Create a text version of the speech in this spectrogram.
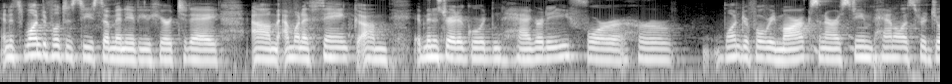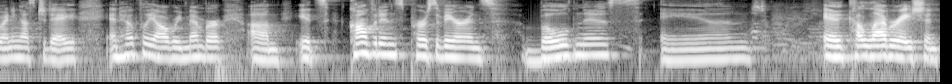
And it's wonderful to see so many of you here today. Um, I want to thank um, Administrator Gordon Hagerty for her wonderful remarks and our esteemed panelists for joining us today. And hopefully, I'll remember um, it's confidence, perseverance, boldness, and and collaboration.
